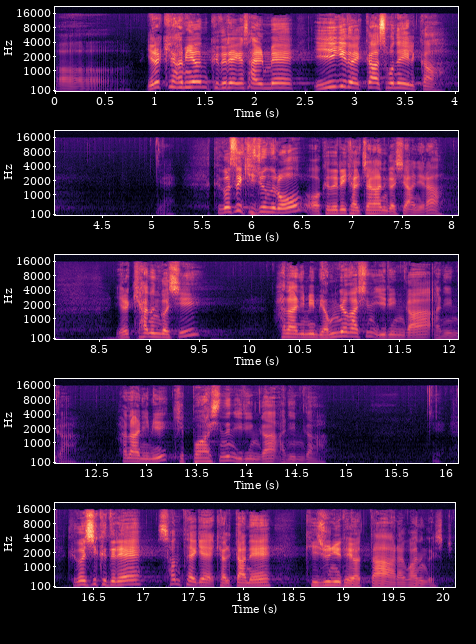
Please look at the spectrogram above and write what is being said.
어, 이렇게 하면 그들에게 삶에 이익이 될까 손해일까? 예, 그것을 기준으로 어, 그들이 결정한 것이 아니라 이렇게 하는 것이 하나님이 명령하신 일인가 아닌가? 하나님이 기뻐하시는 일인가 아닌가? 그것이 그들의 선택의 결단의 기준이 되었다라고 하는 것이죠.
